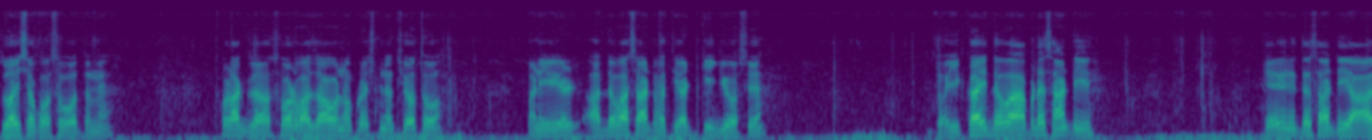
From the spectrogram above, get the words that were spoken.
જોઈ શકો છો તમે. થોડાક છોડવા જવાનો પ્રશ્ન થયો હતો પણ એ આ દવા છાંટવાથી અટકી ગયો છે. તો એ કઈ દવા આપણે છાંટી? કેવી રીતે સાટી? આ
